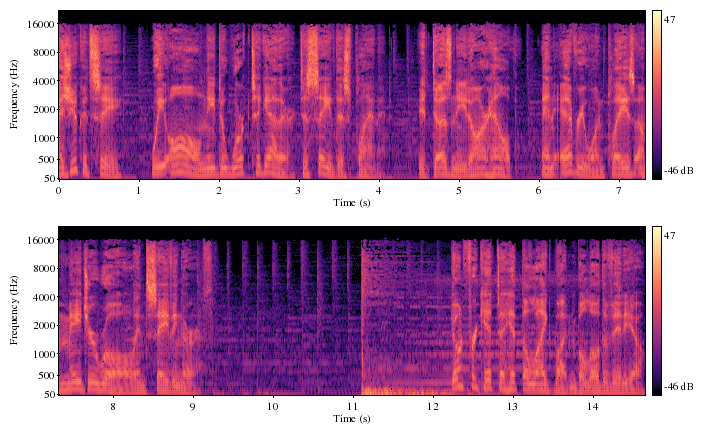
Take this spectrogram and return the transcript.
As you could see, we all need to work together to save this planet. It does need our help, and everyone plays a major role in saving Earth. Don't forget to hit the like button below the video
